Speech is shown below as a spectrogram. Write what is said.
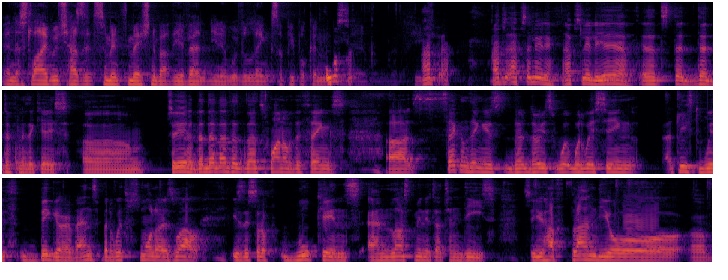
and a slide which has some information about the event, you know, with a link so people can. Awesome. You know, absolutely, absolutely, yeah, yeah, that's that, that definitely the case. Um, so yeah, that, that, that, that's one of the things. Uh, second thing is there, there is what, what we're seeing at least with bigger events, but with smaller as well, is the sort of walk-ins and last-minute attendees. So you have planned your uh,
